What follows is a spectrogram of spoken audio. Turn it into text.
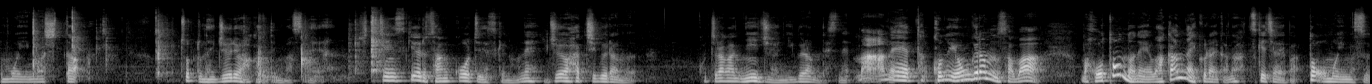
思いました。ちょっとね、重量測ってみますね。キッチンスケール参考値ですけどもね、18g。こちらが 22g ですね。まあね、この 4g の差は、まあ、ほとんどね、わかんないくらいかな、つけちゃえばと思います。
